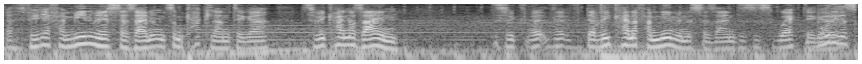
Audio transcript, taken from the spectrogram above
Das will der Familienminister sein in unserem Kackland, Digga. Das will keiner sein. Das will, da will keiner Familienminister sein. Das ist wack, Digga. Brudi, das,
